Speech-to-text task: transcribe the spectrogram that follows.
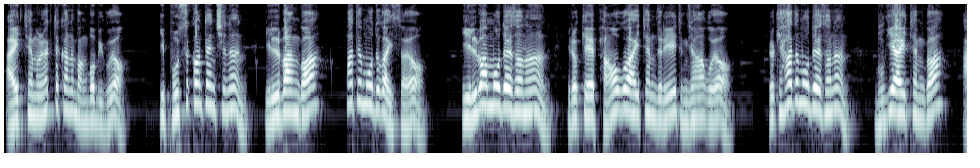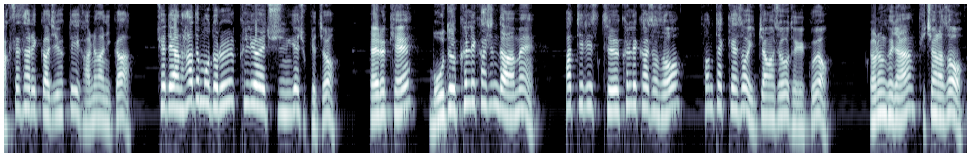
아이템을 획득하는 방법이고요. 이 보스 컨텐츠는 일반과 하드 모드가 있어요. 이 일반 모드에서는 이렇게 방어구 아이템들이 등장하고요. 이렇게 하드 모드에서는 무기 아이템과 악세사리까지 획득이 가능하니까 최대한 하드 모드를 클리어해 주시는 게 좋겠죠. 자, 이렇게 모드 클릭하신 다음에 파티 리스트 클릭하셔서 선택해서 입장하셔도 되겠고요. 저는 그냥 귀찮아서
